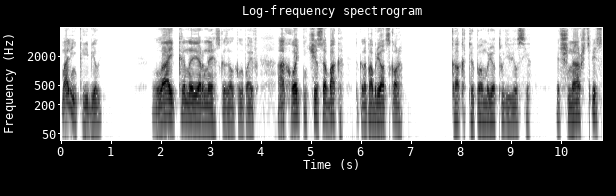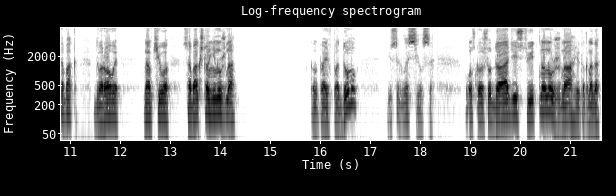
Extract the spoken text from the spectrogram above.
маленький и белый. — Лайка, наверное, — сказал Колупаев. — Охотничья собака, только она побрет скоро. — Как ты помрет? — удивился я. — Это ж наш теперь собака, дворовая. Нам чего, собака, что ли, не нужна? Колупаев подумал и согласился. Он сказал, что да, действительно нужна, и только надо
